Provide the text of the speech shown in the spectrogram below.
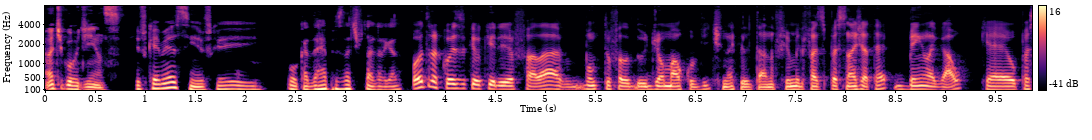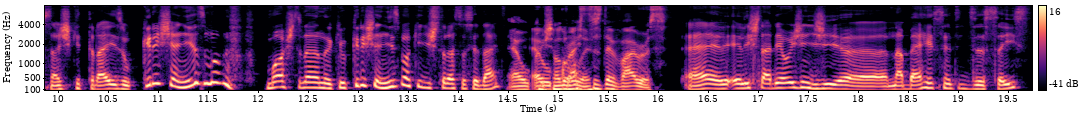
anti-gordinhos. Eu fiquei meio assim, eu fiquei... Pô, cadê a representatividade, tá ligado? Outra coisa que eu queria falar, bom que tu falou do John Malkovich, né, que ele tá no filme, ele faz um personagem até bem legal, que é o personagem que traz o cristianismo, mostrando que o cristianismo é o que destrói a sociedade. É o É o. Christ the Virus. É, ele, ele estaria hoje em dia na BR-116,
